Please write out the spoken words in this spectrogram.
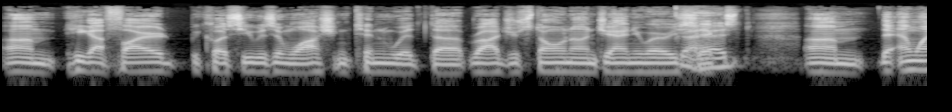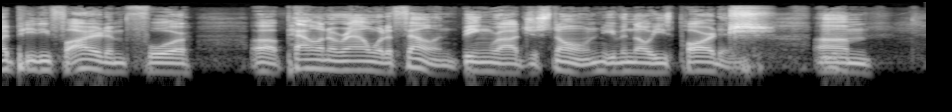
Um, he got fired because he was in Washington with uh, Roger Stone on January Go sixth. Um, the NYPD fired him for uh, palling around with a felon, being Roger Stone, even though he's pardoned. Um,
